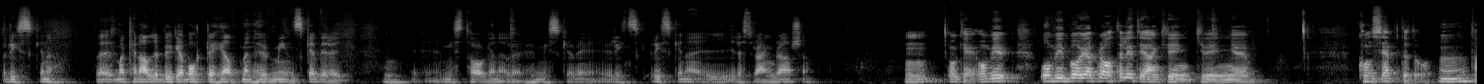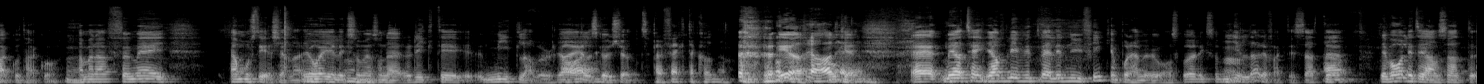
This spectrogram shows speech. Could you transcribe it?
riskerna? Man kan aldrig bygga bort det helt men hur minskar vi det, mm. Eh, misstagen eller hur minskar vi risk, riskerna i restaurangbranschen? Mm, Okej, okay. om, vi, om vi börjar prata lite grann kring, kring eh, konceptet då, mm. taco taco. Mm. Jag menar för mig jag måste erkänna, jag är liksom en sån där riktig meat lover. Jag ja, älskar ju kött. Perfekta kunden. ja, ja okay. Eh, men jag, tänk, jag har blivit väldigt nyfiken på det här med vegansk och jag liksom mm. gillar det faktiskt. Så att, ja. Eh, det var lite grann så att eh,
